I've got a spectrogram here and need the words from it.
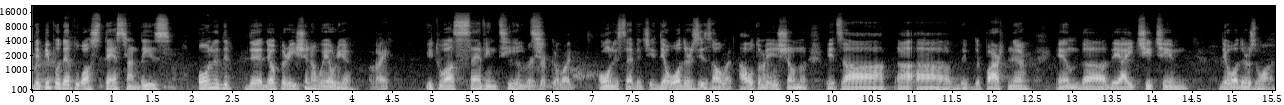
the people that was testing on this only the, the, the operational area. right. It was 78. Only 78. The others is au- automation. It's uh, uh, uh the, the partner and uh, the IT team. The others one.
